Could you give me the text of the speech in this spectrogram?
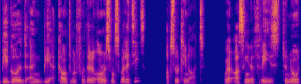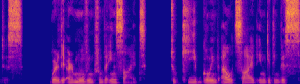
be good and be accountable for their own responsibilities? Absolutely not. We're asking the threes to notice where they are moving from the inside to keep going outside in getting this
